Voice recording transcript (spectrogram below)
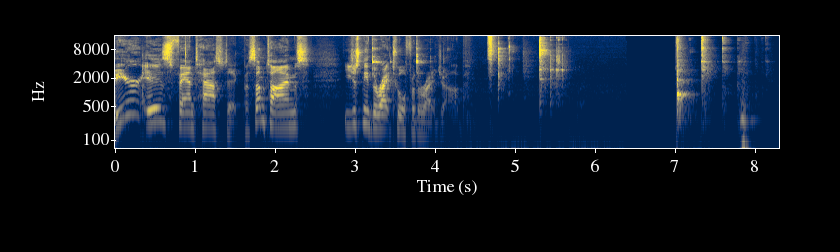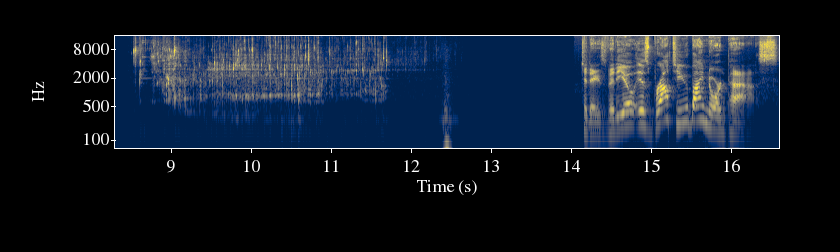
Beer is fantastic, but sometimes you just need the right tool for the right job. Today's video is brought to you by NordPass.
